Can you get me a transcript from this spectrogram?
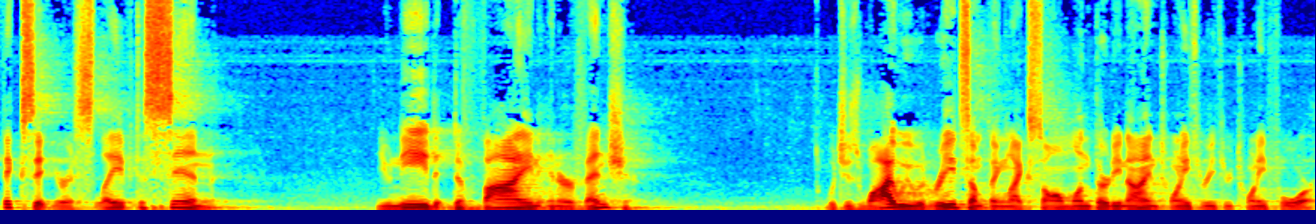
fix it. You're a slave to sin. You need divine intervention, which is why we would read something like Psalm 139, 23 through 24.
